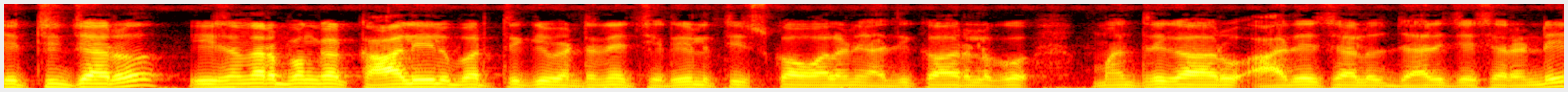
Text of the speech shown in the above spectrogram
చర్చించారు. ఈ సందర్భంగా ఖాళీలు భర్తీకి వెంటనే చర్యలు తీసుకోవాలని అధికారులకు మంత్రి గారు ఆదేశాలు జారీ చేశారండి.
